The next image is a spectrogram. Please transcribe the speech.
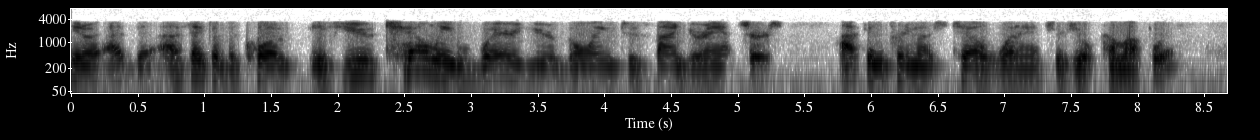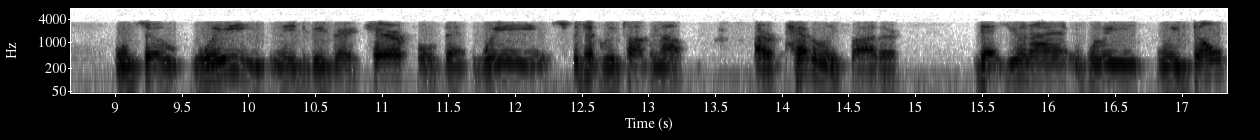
you know, I, I think of the quote: "If you tell me where you're going to find your answers, I can pretty much tell what answers you'll come up with." And so we need to be very careful that we, specifically talking about our heavenly Father, that you and I we we don't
